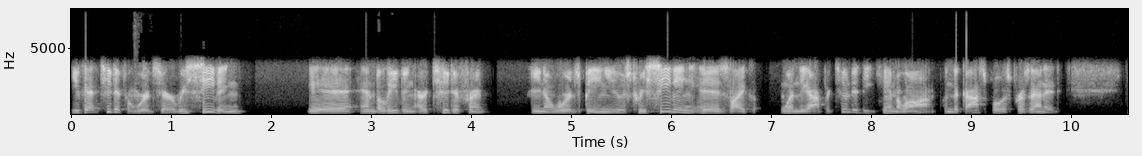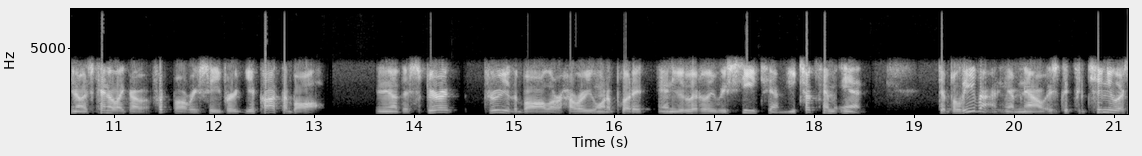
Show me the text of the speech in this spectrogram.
You've got two different words here. Receiving eh, and believing are two different, you know, words being used. Receiving is like when the opportunity came along, when the gospel was presented. You know, it's kind of like a football receiver. You caught the ball. You know, the Spirit threw you the ball, or however you want to put it, and you literally received Him. You took Him in. To believe on Him now is the continuous,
